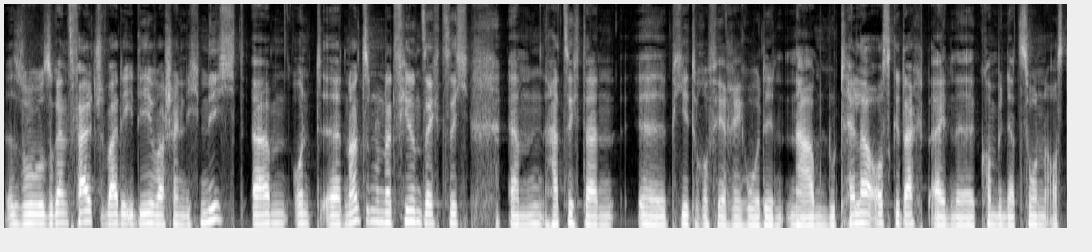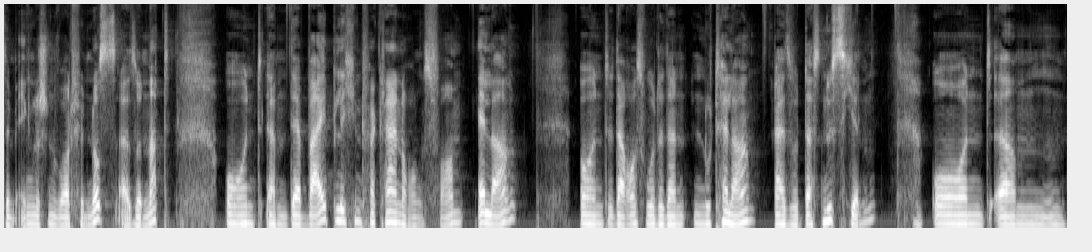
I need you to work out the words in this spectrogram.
so so ganz falsch war die Idee wahrscheinlich nicht. Ähm, und äh, 1964 ähm, hat sich dann äh, Pietro Ferrero den Namen Nutella ausgedacht, eine Kombination aus dem englischen Wort für Nuss, also Nut, und ähm, der weiblichen Verkleinerungsform Ella und daraus wurde dann Nutella, also das Nüsschen. Und ähm,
